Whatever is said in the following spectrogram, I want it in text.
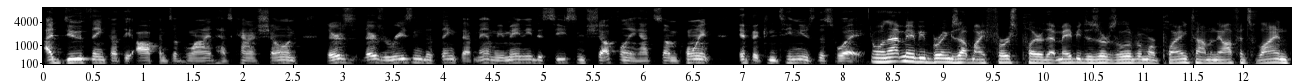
I do think that the offensive line has kind of shown there's there's reason to think that man, we may need to see some shuffling at some point if it continues this way. Well, that maybe brings up my first player that maybe deserves a little bit more playing time in the offensive line.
